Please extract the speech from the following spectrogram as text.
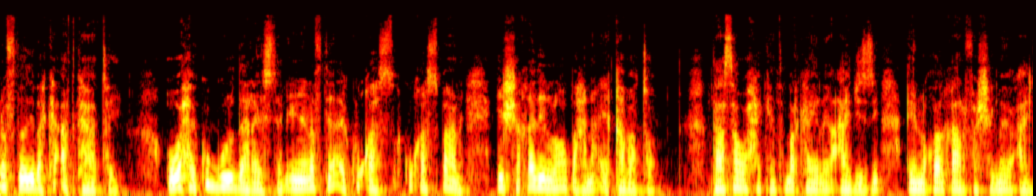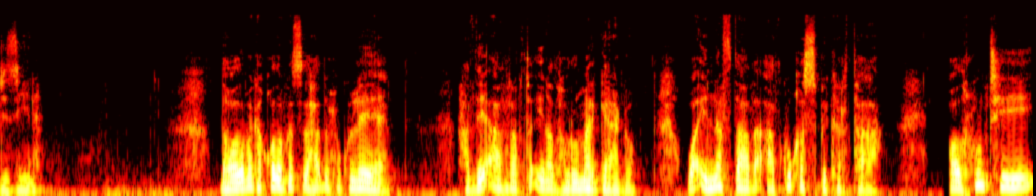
naftoodiiba ka adkaatay oo waxay ku guul daraysteen inay naftii ay ku qasbaan in shaqadii loo baahnaa ay qabato. Taasaa waxay keentay markaa caajizi ay noqdaan qaar fashilmay oo caajisiina dawada marka qodobka saddexaad wuxuu ku leeyahay haddii aada rabto inaad horumar gaadho waa in naftaada aada ku qasbi kartaa ood runtii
